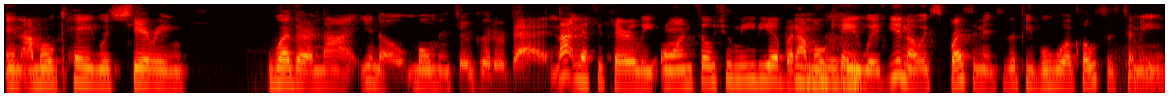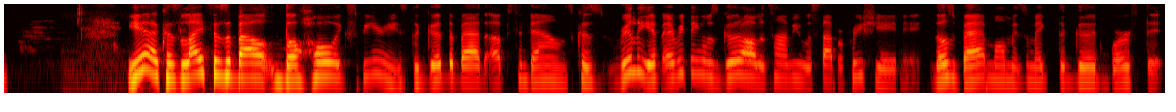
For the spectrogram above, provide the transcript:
and I'm okay with sharing whether or not, you know, moments are good or bad. Not necessarily on social media, but I'm mm-hmm. okay with, you know, expressing it to the people who are closest to me. Yeah, because life is about the whole experience the good, the bad, the ups and downs. Because really, if everything was good all the time, you would stop appreciating it. Those bad moments make the good worth it.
